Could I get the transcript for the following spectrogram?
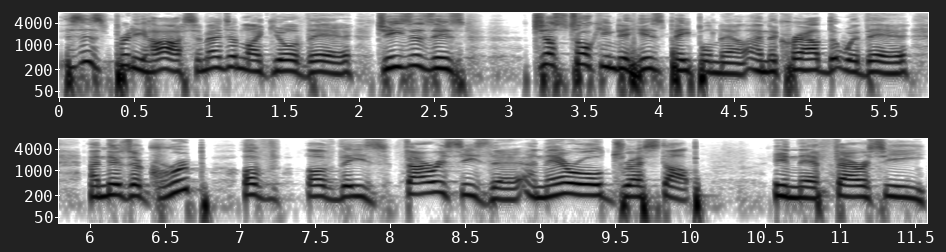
This is pretty harsh. Imagine like you're there. Jesus is just talking to his people now and the crowd that were there, and there's a group of, of these Pharisees there, and they're all dressed up in their Pharisee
